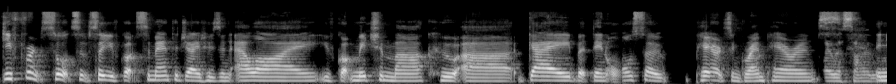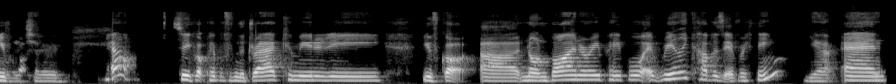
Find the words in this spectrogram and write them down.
different sorts of so you've got Samantha Jade who's an ally, you've got Mitch and Mark who are gay, but then also parents and grandparents. They were so then you've got, too. Yeah. So you've got people from the drag community, you've got uh, non-binary people. It really covers everything. Yeah. And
